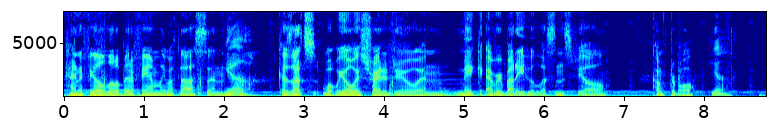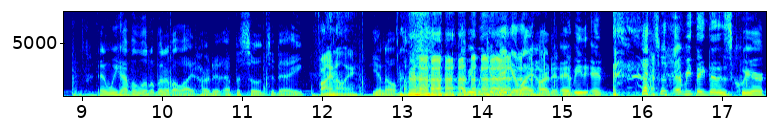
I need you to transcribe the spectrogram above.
kind of feel a little bit of family with us, and Yeah. because that's what we always try to do, and make everybody who listens feel comfortable. Yeah. And we have a little bit of a lighthearted episode today. Finally, You know, I mean, we can make it lighthearted. I mean, it, that's with everything that is queer.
